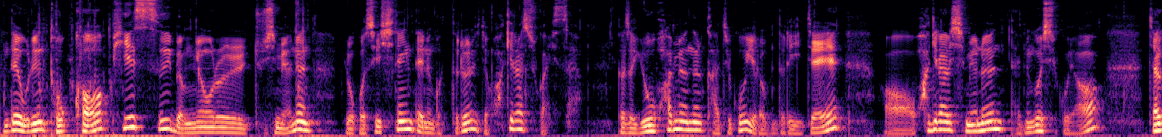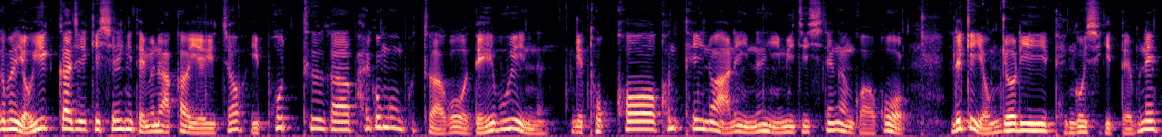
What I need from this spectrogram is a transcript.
근데 우리는 도커 ps 명령어를 주시면은 요것이 실행되는 것들을 이제 확인할 수가 있어요 그래서 이 화면을 가지고 여러분들이 이제 어, 확인하시면 되는 것이고요. 자 그러면 여기까지 이렇게 실행이 되면 아까 얘기했죠? 이 포트가 800 포트하고 내부에 있는 이게 도커 컨테이너 안에 있는 이미지 실행한 거하고 이렇게 연결이 된 것이기 때문에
